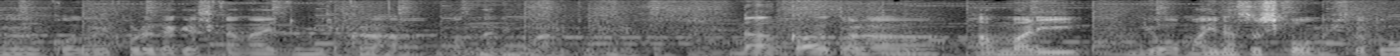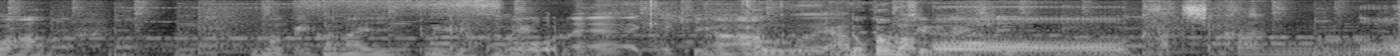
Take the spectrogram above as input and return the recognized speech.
う、うん、これこれだけしかないと見るかこんなにもあると見るか、なんかだからあんまり要はマイナス思考の人とはうまくいかないというかねそうね。結気が合う局やっぱのかもしれないし。価値観の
